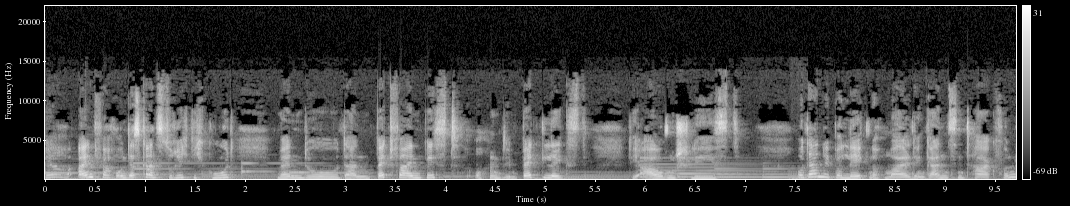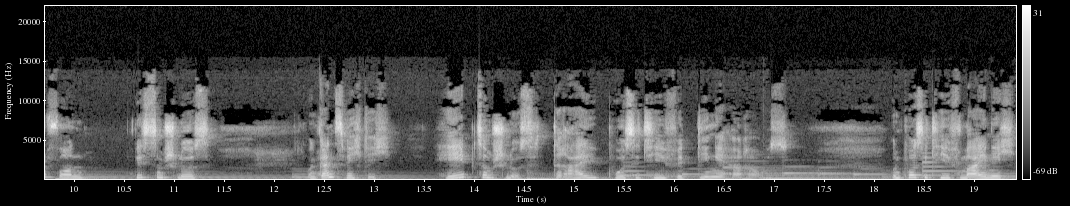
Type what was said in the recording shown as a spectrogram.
Ja, einfach, und das kannst du richtig gut, wenn du dann bettfein bist und im Bett liegst die Augen schließt und dann überleg nochmal den ganzen Tag von vorn bis zum Schluss. Und ganz wichtig, heb zum Schluss drei positive Dinge heraus. Und positiv meine ich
